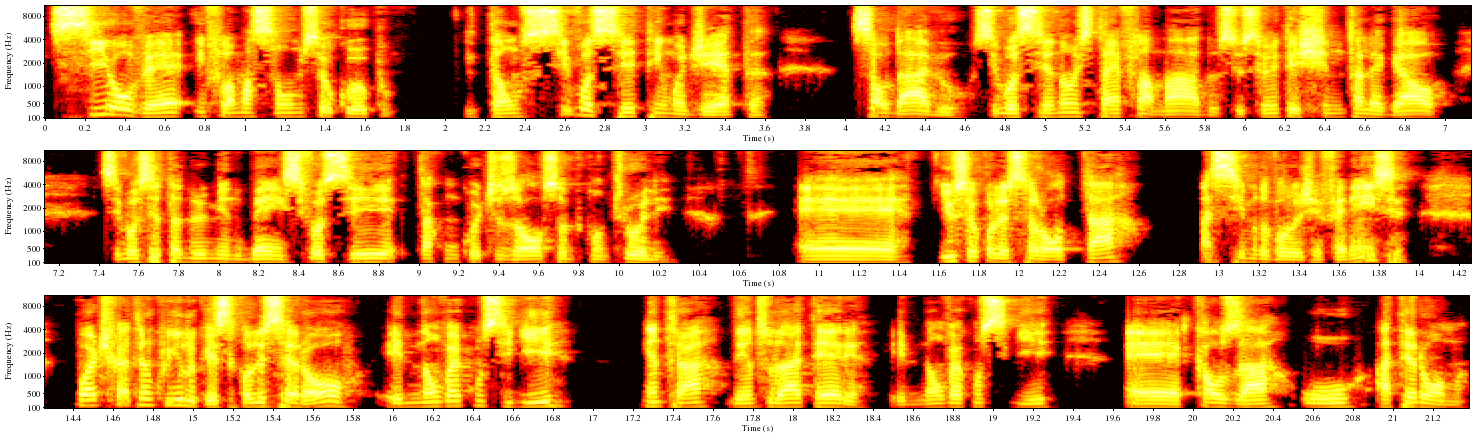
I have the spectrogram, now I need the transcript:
se houver inflamação no seu corpo. Então, se você tem uma dieta saudável, se você não está inflamado, se o seu intestino está legal, se você está dormindo bem, se você está com cortisol sob controle é, e o seu colesterol está acima do valor de referência, pode ficar tranquilo que esse colesterol ele não vai conseguir entrar dentro da artéria, ele não vai conseguir é, causar o ateroma.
